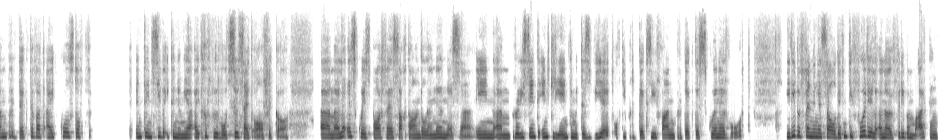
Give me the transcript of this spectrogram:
um produkte wat uit koolstof intensiewe ekonomieë uitgevoer word so Suid-Afrika. Ehm um, hulle is kwesbaar vir sagte handel hindernisse en ehm um, produsente en kliënte moet dus weet of die produksie van produkte skoner word. Hierdie bevindinge sal definitief voordele inhou vir die bemarking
